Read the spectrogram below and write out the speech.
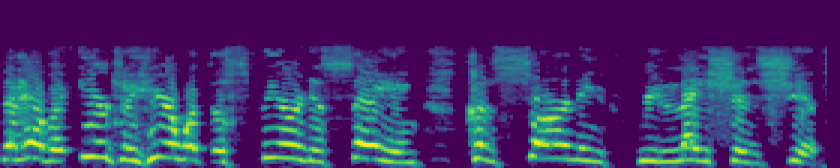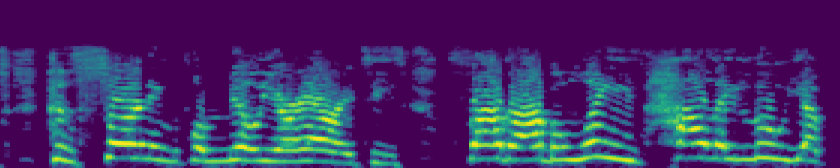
that have an ear to hear what the Spirit is saying concerning relationships, concerning familiarities. Father, I believe, hallelujah,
